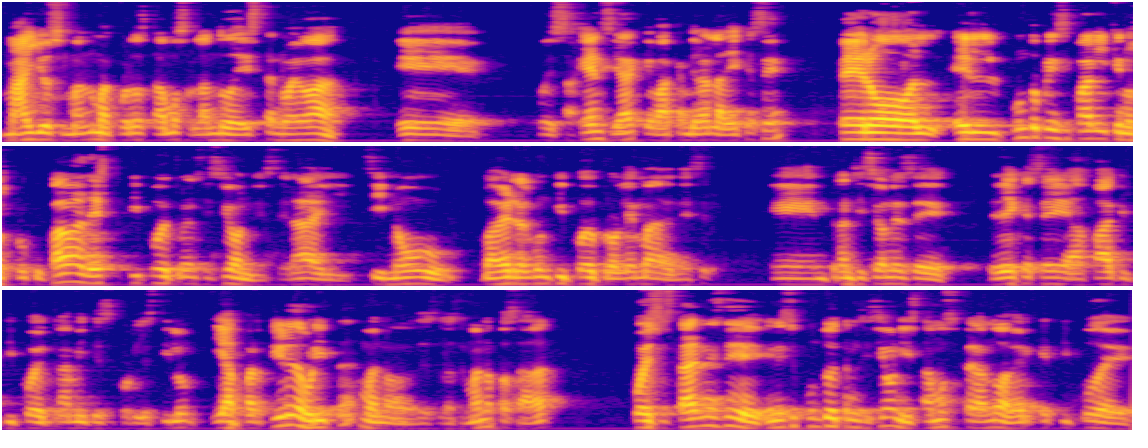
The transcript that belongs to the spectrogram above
mayo, si mal no me acuerdo, estábamos hablando de esta nueva eh, pues, agencia que va a cambiar a la DGC. Pero el, el punto principal que nos preocupaba de este tipo de transiciones era el si no va a haber algún tipo de problema en, ese- en transiciones de, de DGC a FAC, el tipo de trámites por el estilo. Y a partir de ahorita, bueno, desde la semana pasada, pues está en ese, en ese punto de transición y estamos esperando a ver qué tipo de,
